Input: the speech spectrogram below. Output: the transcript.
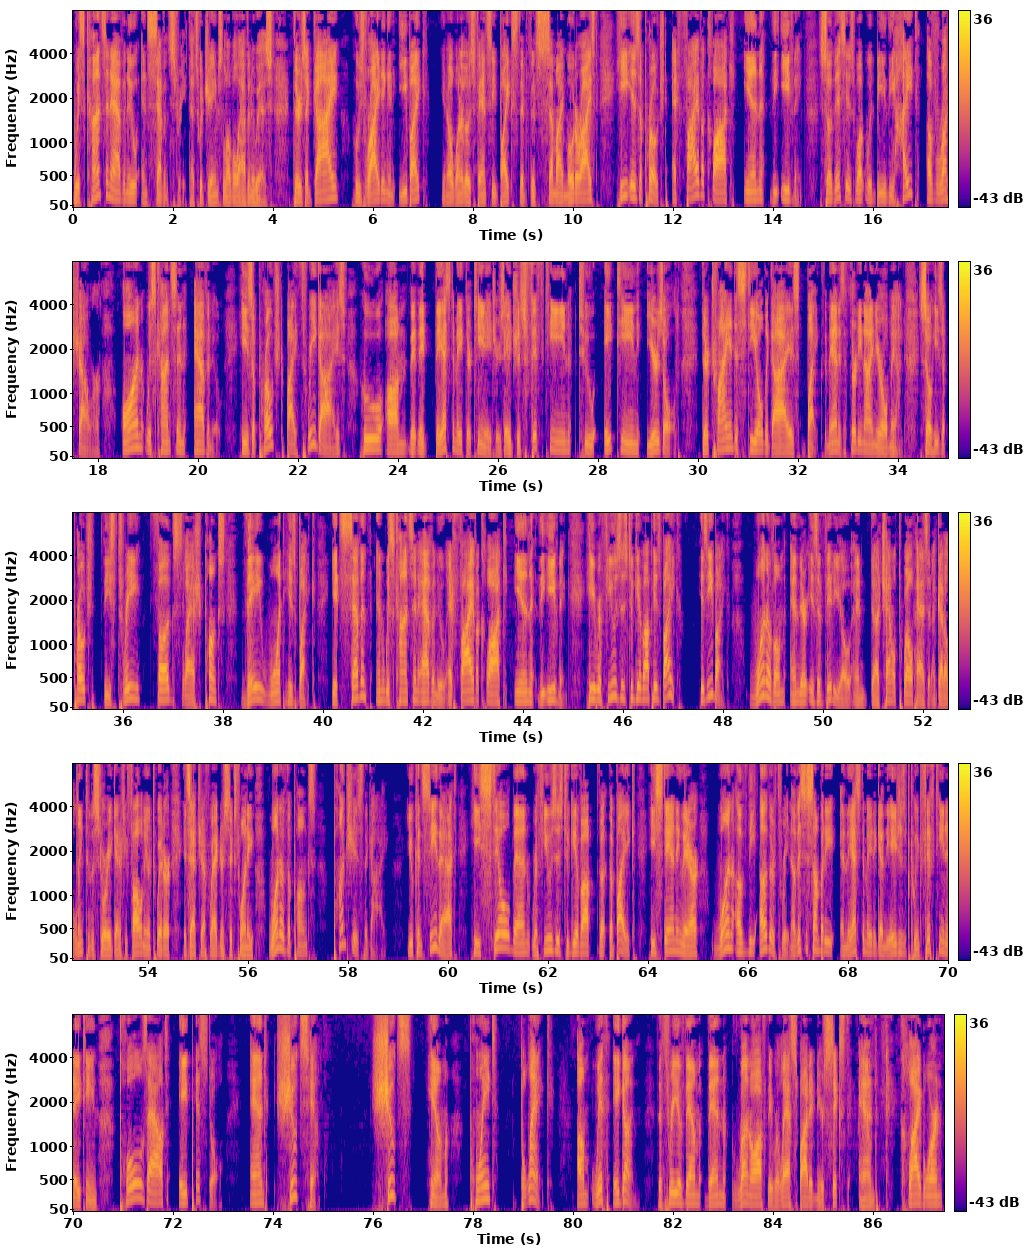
Wisconsin Avenue and 7th Street. That's what James Lovell Avenue is. There's a guy who's riding an e-bike, you know, one of those fancy bikes that, that's semi-motorized. He is approached at 5 o'clock in the evening. So this is what would be the height of rush hour on Wisconsin Avenue. He's approached by three guys who um, they, they, they estimate they're teenagers, ages 15 to 18 years old. They're trying to steal the guy's bike. The man is a 39 year old man. So he's approached these three thugs slash punks. They want his bike. It's 7th and Wisconsin Avenue at 5 o'clock in the evening. He refuses to give up his bike, his e bike. One of them, and there is a video, and uh, Channel 12 has it. I've got a link to the story again. If you follow me on Twitter, it's at Jeff Wagner 620. One of the punks punches the guy. You can see that. He still then refuses to give up the, the bike. He's standing there. One of the other three, now this is somebody, and they estimate again the ages between 15 and 18, pulls out a pistol and shoots him. Shoots him point blank um, with a gun. The three of them then run off. They were last spotted near 6th and Clybourn.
